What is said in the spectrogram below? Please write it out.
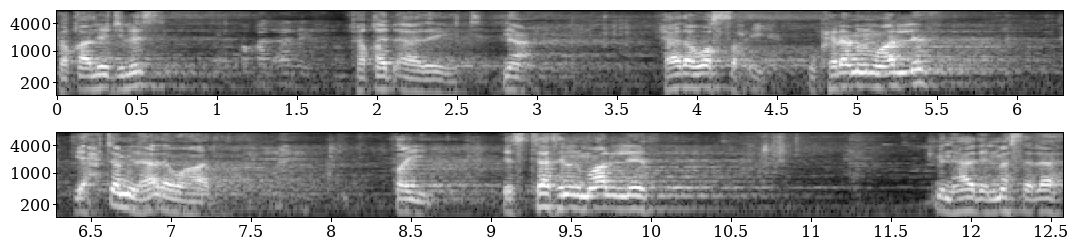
فقال اجلس. فقد آذيته. فقد آذيت. نعم. هذا هو الصحيح. وكلام المؤلف يحتمل هذا وهذا. طيب يستثني المؤلف من هذه المسألة؟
